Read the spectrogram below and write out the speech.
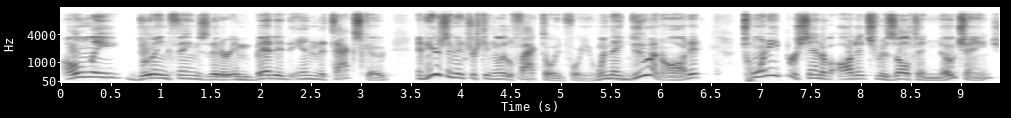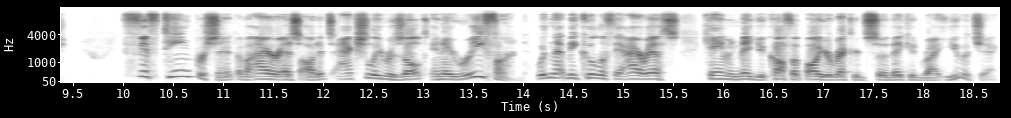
only doing things that are embedded in the tax code. And here's an interesting little factoid for you. When they mm-hmm. do an audit, 20% of audits result in no change, 15% of IRS audits actually result in a refund. Wouldn't that be cool if the IRS came and made you cough up all your records so they could write you a check?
